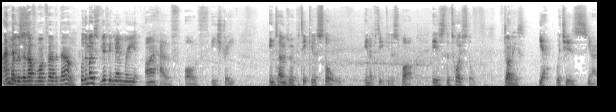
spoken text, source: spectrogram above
And there was another one further down. Well, the most vivid memory I have of East Street, in terms of a particular stall in a particular spot, is the toy stall. Johnny's. Yeah, which is you know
